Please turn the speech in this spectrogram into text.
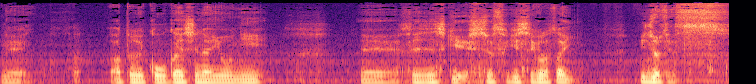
ね後で公開しないように、えー成人式出席してください。以上です。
